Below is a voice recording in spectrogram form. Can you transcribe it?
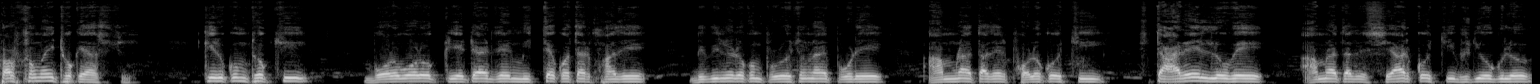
সবসময় ঠকে আসছি। কীরকম ঠকছি? বড় বড় ক্রিয়েটারদের মিথ্যা কথার ফাঁদে বিভিন্ন রকম প্ররোচনায় পড়ে আমরা তাদের ফলো করছি, স্টারের লোভে আমরা তাদের শেয়ার করছি ভিডিওগুলো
